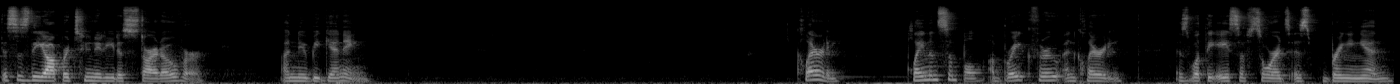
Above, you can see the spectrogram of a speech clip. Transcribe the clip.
This is the opportunity to start over, a new beginning. Clarity, plain and simple, a breakthrough and clarity is what the Ace of Swords is bringing in.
